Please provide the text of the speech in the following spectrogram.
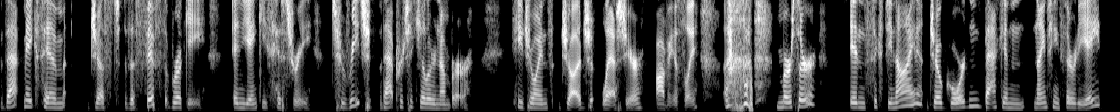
That makes him just the fifth rookie in Yankees history to reach that particular number. He joins Judge last year, obviously, Murcer, in 69, Joe Gordon back in 1938,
